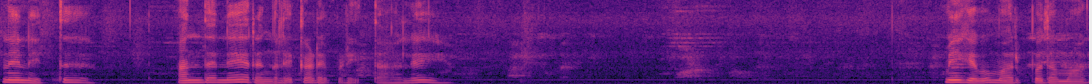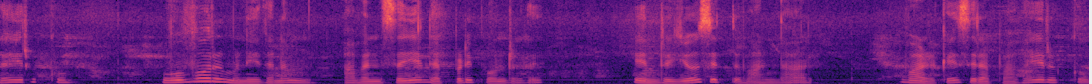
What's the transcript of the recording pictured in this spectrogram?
நினைத்து அந்த நேரங்களை கடைபிடித்தாலே மிகவும் அற்புதமாக இருக்கும். ஒவ்வொரு மனிதனும் அவன் செயல் எப்படி போன்றது என்று யோசித்து வாழ்ந்தால் Vargas era pajerco.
